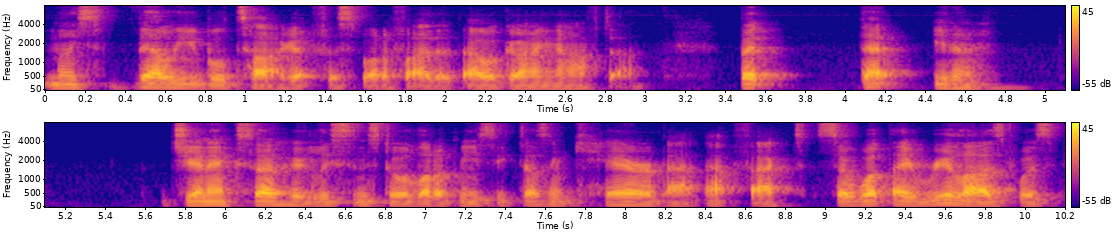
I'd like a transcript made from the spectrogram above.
most valuable target for Spotify that they were going after. But that, you know, Gen Xer who listens to a lot of music doesn't care about that fact. So what they realized was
